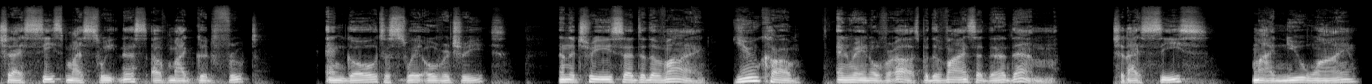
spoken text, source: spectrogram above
Should I cease my sweetness of my good fruit, and go to sway over trees? And the tree said to the vine, You come and reign over us. But the vine said to them, Should I cease my new wine,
